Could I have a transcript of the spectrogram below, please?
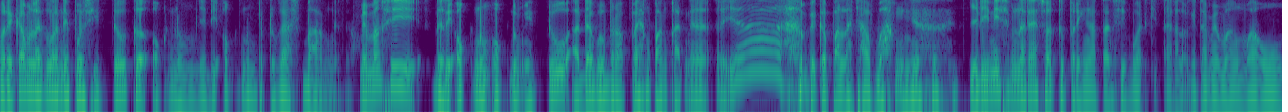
mereka melakukan deposito ke oknum jadi oknum petugas bank gitu. memang sih dari oknum-oknum itu ada beberapa yang pangkatnya ya sampai kepala cabangnya. Jadi ini sebenarnya suatu peringatan sih buat kita. Kalau kita memang mau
